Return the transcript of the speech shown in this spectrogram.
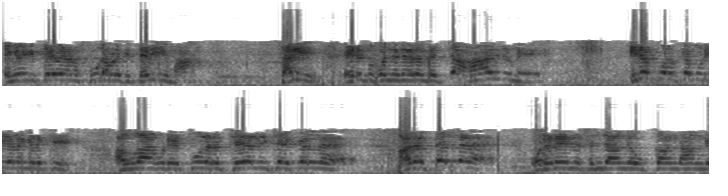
எங்களுக்கு தேவையான சூடு அவளுக்கு தெரியுமா? சரி எடுத்து கொஞ்ச நேரம் வச்சா ஆயிடுமே. இதை பொறுக்க முடியல எங்களுக்கு. அல்லாவுடைய தூதர் கேள்வி கேட்கல அதட்டல்ல உடனே என்ன செஞ்சாங்க? உட்கார்ந்தாங்க.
